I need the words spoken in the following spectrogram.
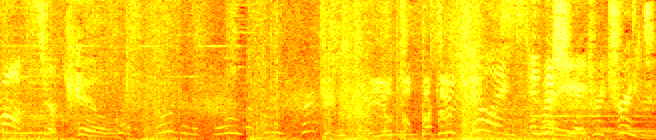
Monster kill! Killing! Initiate retreat!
